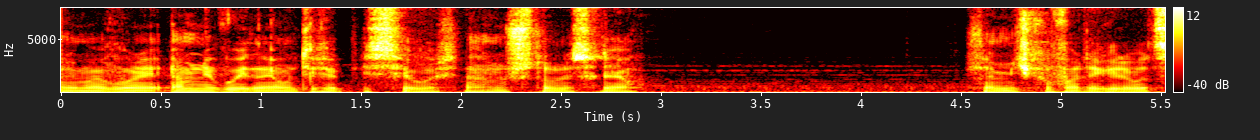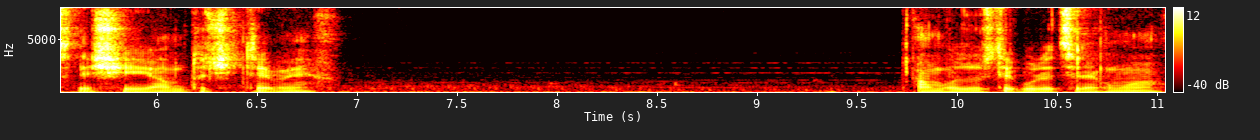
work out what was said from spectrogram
Am nevoie, am nevoie de mai multe FPS-uri, dar nu știu unde să le iau. Se mișcă foarte greuț, deși am tot ce trebuie. Am văzut stegulețele acum.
